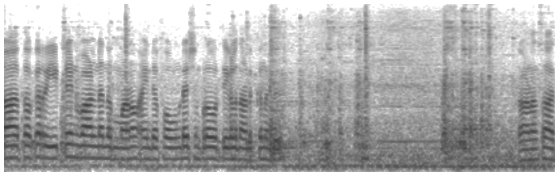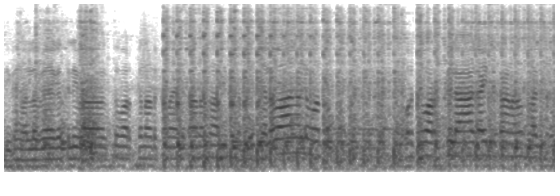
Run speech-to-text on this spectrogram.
ഭാഗത്തൊക്കെ റീറ്റൈൻ വാളിന്റെ നിർമ്മാണം അതിന്റെ ഫൗണ്ടേഷൻ പ്രവൃത്തികൾ നടക്കുന്നുണ്ട്. കാണാൻ സാധിക്കും. നല്ല വേഗത്തിൽ ഈ ഭാഗത്ത് വർക്ക് നടക്കുന്നതായിട്ട് കാണാൻ സാധിക്കുന്നുണ്ട് ചില ഭാഗങ്ങളിൽ മാത്രം കുറച്ച് വർക്ക് ലാഗായിട്ട് കാണാൻ സാധിക്കും.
